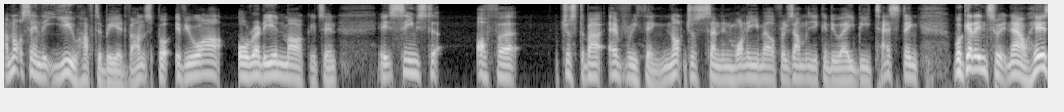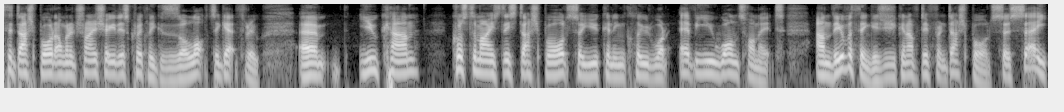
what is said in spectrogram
I'm not saying that you have to be advanced, but if you are already in marketing, it seems to offer just about everything, not just sending one email. For example, you can do A B testing. We'll get into it now. Here's the dashboard. I'm going to try and show you this quickly because there's a lot to get through. Um, you can customize this dashboard so you can include whatever you want on it. And the other thing is you can have different dashboards. So, say,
